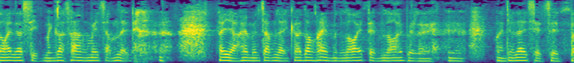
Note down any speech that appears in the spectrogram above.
ร้อยละสิบมันก็สร้างไม่สำเร็จ ถ้าอยากให้มันสำเร็จก็ต้องให้มันร้อยเต็มร้อยไปเลยมันจะได้เสร็จเสร็จไป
